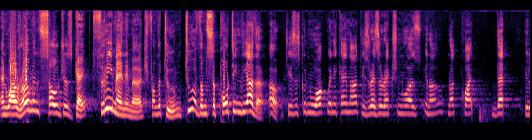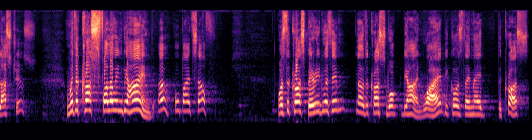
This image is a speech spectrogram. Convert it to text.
And while Roman soldiers gaped, three men emerged from the tomb, two of them supporting the other. Oh, Jesus couldn't walk when he came out. His resurrection was, you know, not quite that illustrious. With a cross following behind. Oh, all by itself. Was the cross buried with him? No, the cross walked behind. Why? Because they made the cross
